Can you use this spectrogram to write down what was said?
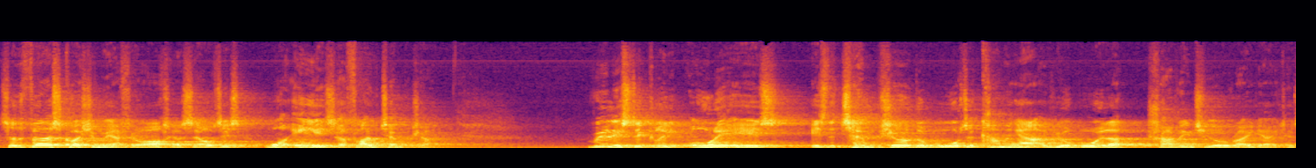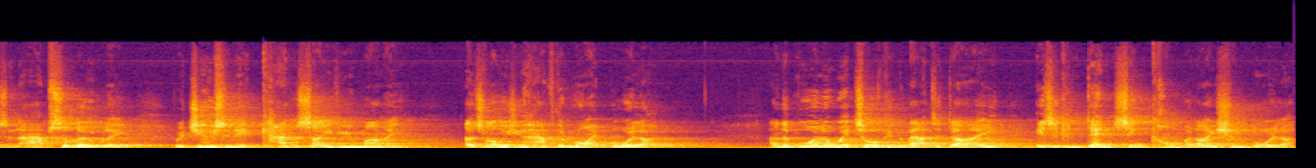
So the first question we have to ask ourselves is, what is a flow temperature? Realistically, all it is, is the temperature of the water coming out of your boiler travelling to your radiators. And absolutely, reducing it can save you money, as long as you have the right boiler. And the boiler we're talking about today is a condensing combination boiler.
